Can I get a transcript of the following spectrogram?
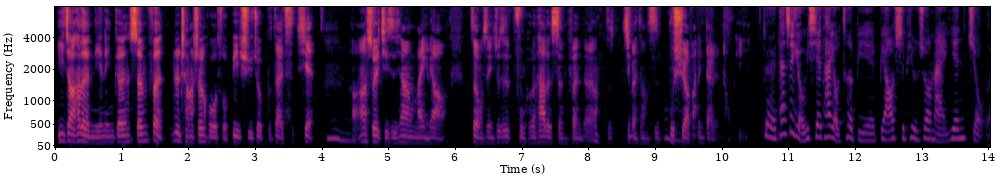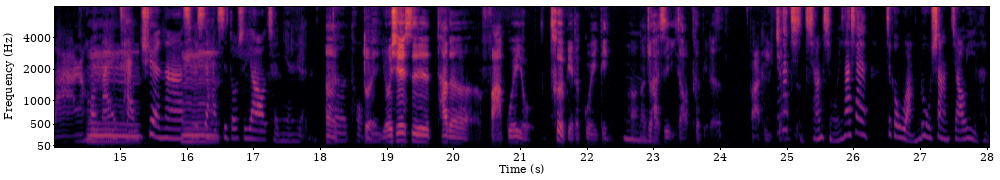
依照他的年龄跟身份，日常生活所必须就不在此限。嗯，好，那所以其实像买饮料这种事情，就是符合他的身份的，基本上是不需要法定代理人同意。对，但是有一些它有特别标示，譬如说买烟酒啦，然后买彩券啊，嗯、是不是还是都是要成年人的同意？嗯、对，有一些是它的法规有特别的规定啊、嗯，那就还是依照特别的法律。那想请问一下，现在这个网络上交易很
